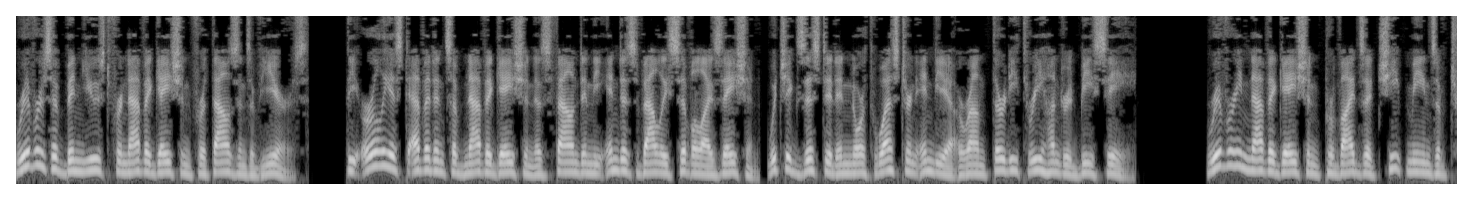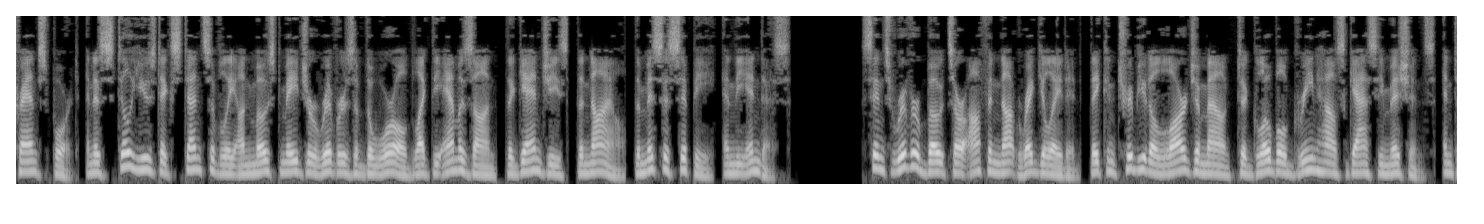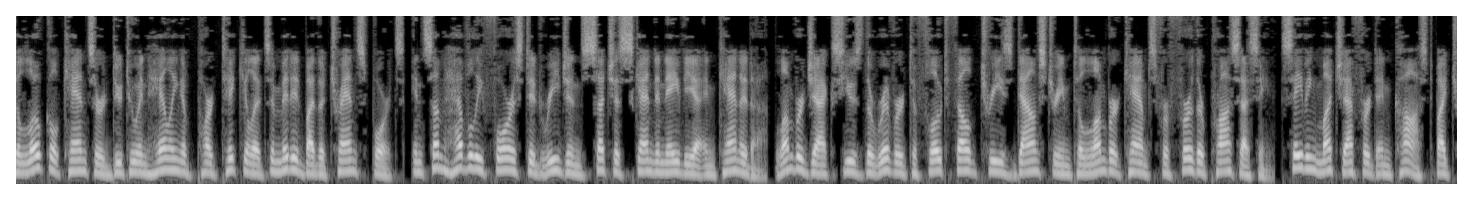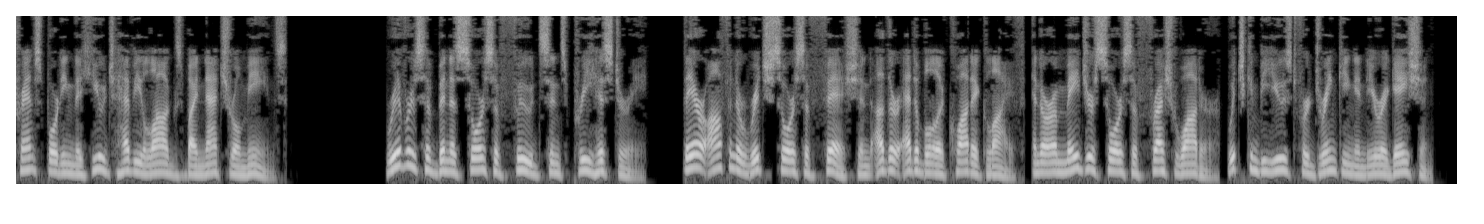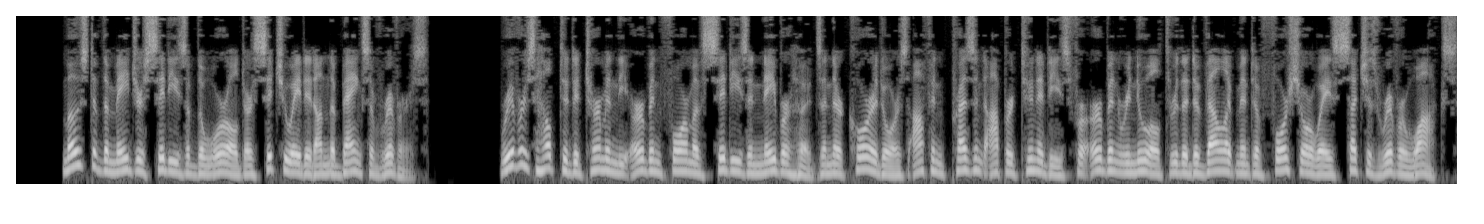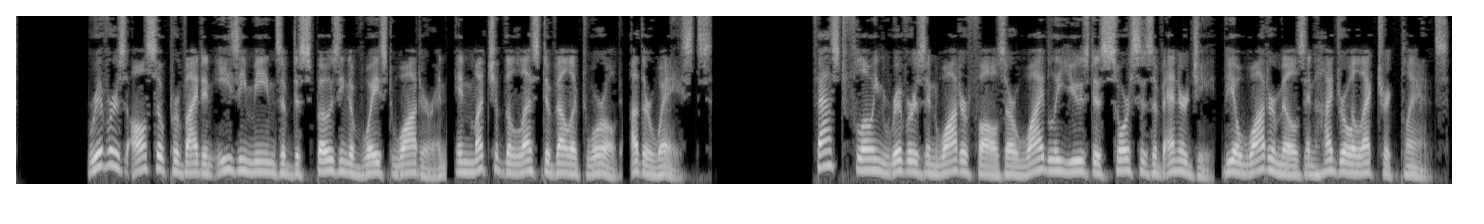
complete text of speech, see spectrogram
Rivers have been used for navigation for thousands of years. The earliest evidence of navigation is found in the Indus Valley Civilization, which existed in northwestern India around 3300 BC. Riverine navigation provides a cheap means of transport, and is still used extensively on most major rivers of the world like the Amazon, the Ganges, the Nile, the Mississippi, and the Indus. Since river boats are often not regulated, they contribute a large amount to global greenhouse gas emissions, and to local cancer due to inhaling of particulates emitted by the transports. In some heavily forested regions such as Scandinavia and Canada, lumberjacks use the river to float felled trees downstream to lumber camps for further processing, saving much effort and cost by transporting the huge heavy logs by natural means. Rivers have been a source of food since prehistory. They are often a rich source of fish and other edible aquatic life, and are a major source of fresh water, which can be used for drinking and irrigation. Most of the major cities of the world are situated on the banks of rivers. Rivers help to determine the urban form of cities and neighborhoods and their corridors often present opportunities for urban renewal through the development of foreshoreways such as river walks. Rivers also provide an easy means of disposing of waste water and, in much of the less developed world, other wastes. Fast-flowing rivers and waterfalls are widely used as sources of energy, via watermills and hydroelectric plants.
